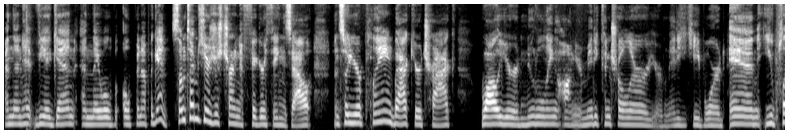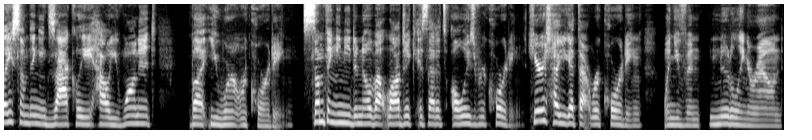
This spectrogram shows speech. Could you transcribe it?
and then hit V again and they will open up again. Sometimes you're just trying to figure things out. And so you're playing back your track while you're noodling on your MIDI controller or your MIDI keyboard and you play something exactly how you want it, but you weren't recording. Something you need to know about Logic is that it's always recording. Here's how you get that recording when you've been noodling around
